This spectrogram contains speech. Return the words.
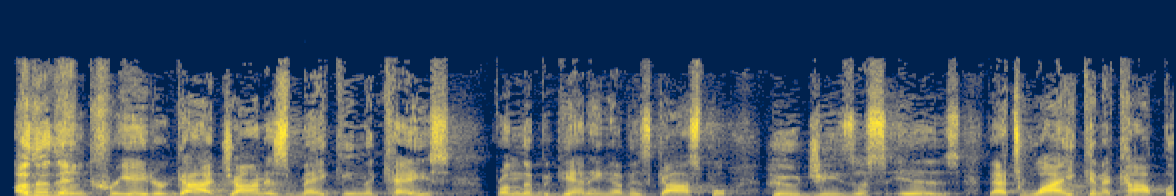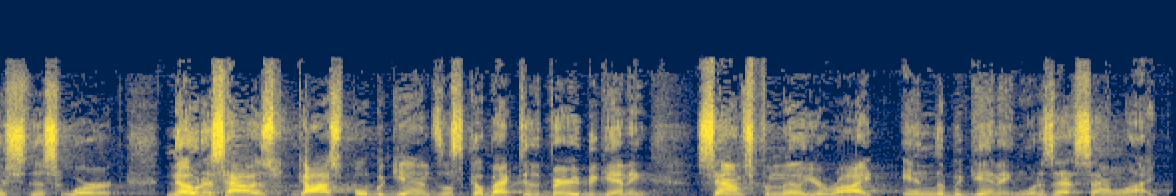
Other than Creator God. John is making the case from the beginning of his gospel who Jesus is. That's why he can accomplish this work. Notice how his gospel begins. Let's go back to the very beginning. Sounds familiar, right? In the beginning. What does that sound like?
